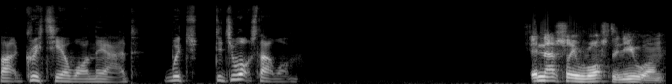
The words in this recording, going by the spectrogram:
like grittier one they had. Which did you watch that one? Didn't actually watch the new one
